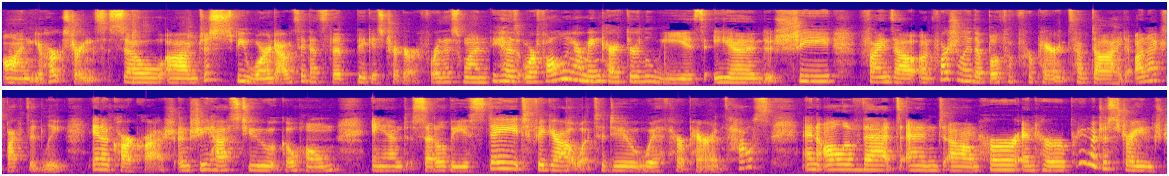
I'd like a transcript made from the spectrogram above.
on your heartstrings. So um, just be warned, I would say that's the biggest trigger for this one because we're following our main character Louise and she finds out unfortunately that both of her parents have died unexpectedly in a car crash and she has to go home and settle the estate, figure out what to do with her parents' house and all of that. And um, her and her pretty much estranged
